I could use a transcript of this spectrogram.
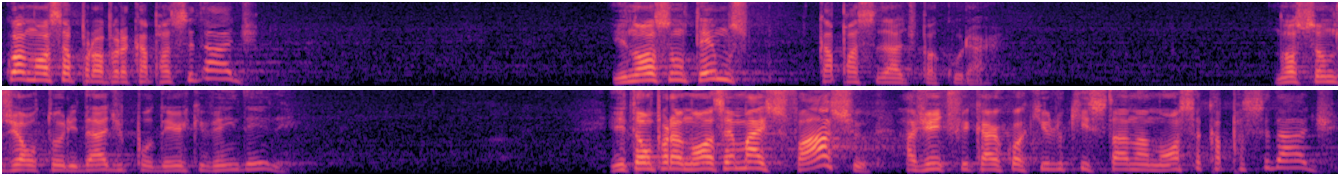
com a nossa própria capacidade. E nós não temos capacidade para curar. Nós somos de autoridade e poder que vem dele. Então, para nós é mais fácil a gente ficar com aquilo que está na nossa capacidade,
